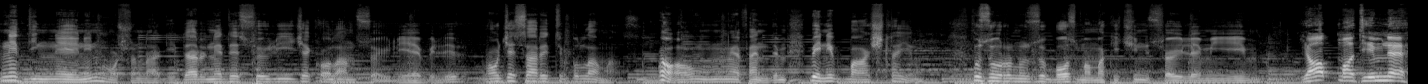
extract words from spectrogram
ne dinleyenin hoşuna gider ne de söyleyecek olan söyleyebilir. O cesareti bulamaz. Oh efendim beni bağışlayın. Huzurunuzu bozmamak için söylemeyeyim. Yapma dimle.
